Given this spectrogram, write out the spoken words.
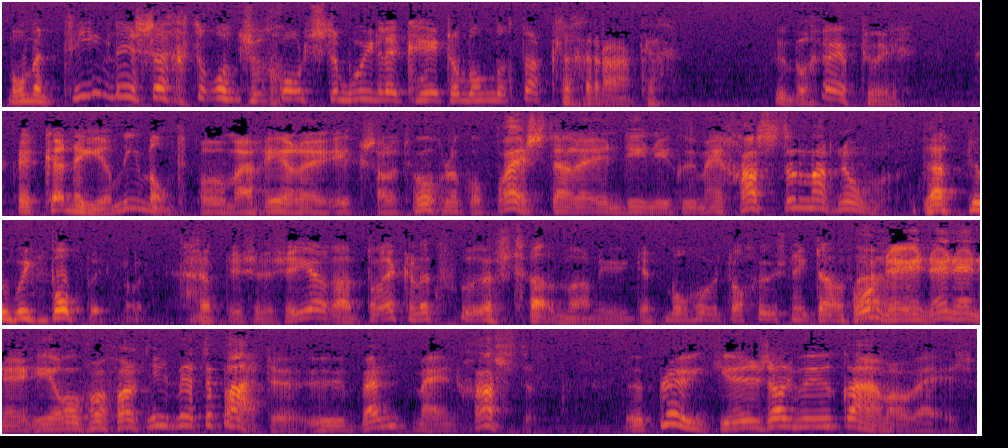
Momenteel is echter onze grootste moeilijkheid om onder dak te geraken. U begrijpt u, we kennen hier niemand. Oh, maar heren, ik zal het hooglijk op prijs stellen... indien ik u mijn gasten mag noemen. Dat noem ik Boppen. Dat is een zeer aantrekkelijk voorstel, maar nu, dit mogen we toch heus niet aanvaarden. Oh, nee, nee, nee, nee. Hierover valt niet meer te praten. U bent mijn gasten. Een pleuntje zal u uw kamer wijzen.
